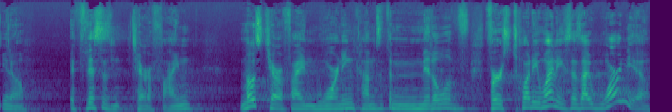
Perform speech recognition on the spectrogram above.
you know, if this isn't terrifying, most terrifying warning comes at the middle of verse 21. He says, I warn you,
